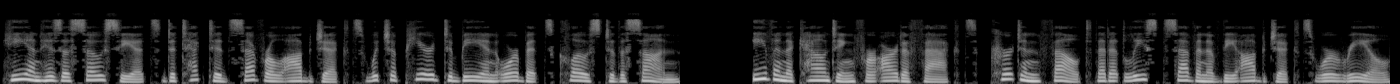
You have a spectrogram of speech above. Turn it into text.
he and his associates detected several objects which appeared to be in orbits close to the Sun. Even accounting for artifacts, Courten felt that at least seven of the objects were real.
